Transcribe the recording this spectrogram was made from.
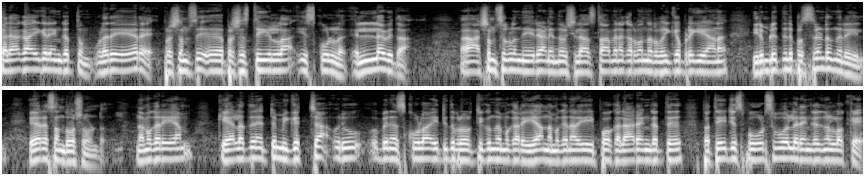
കലാകായിക രംഗത്തും വളരെയേറെ പ്രശംസ പ്രശസ്തിയുള്ള ഈ സ്കൂളിൽ എല്ലാവിധ ആശംസകളും നേരാണ് ഇന്ന് ശിലാസ്ഥാപന കർമ്മം നിർവഹിക്കപ്പെടുകയാണ്. ഇരുമ്പിടത്തിന്റെ പ്രസിഡന്റ് നിലയിൽ ഏറെ സന്തോഷമുണ്ട്. നമുക്കറിയാം കേരളത്തിന് ഏറ്റവും മികച്ച ഒരു പിന്നെ സ്കൂളായിട്ട് ഇത് പ്രവർത്തിക്കുന്നു നമുക്കറിയാം. നമുക്കറിയാം ഇപ്പോൾ കലാരംഗത്ത് പ്രത്യേകിച്ച് സ്പോർട്സ് പോലുള്ള രംഗങ്ങളിലൊക്കെ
